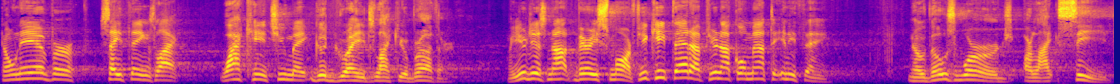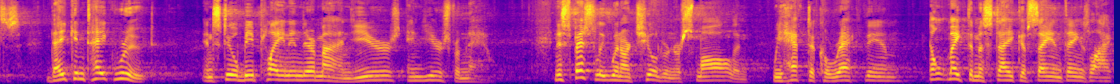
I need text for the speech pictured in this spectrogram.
Don't ever say things like, Why can't you make good grades like your brother? Well, you're just not very smart. If you keep that up, you're not going to amount to anything. No, those words are like seeds. They can take root and still be playing in their mind years and years from now. And especially when our children are small and we have to correct them, don't make the mistake of saying things like,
